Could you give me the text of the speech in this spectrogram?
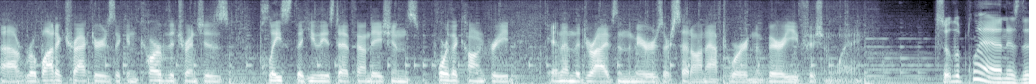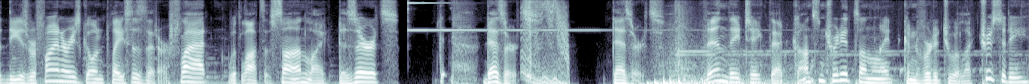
uh, robotic tractors that can carve the trenches, place the heliostat foundations, pour the concrete, and then the drives and the mirrors are set on afterward in a very efficient way. So the plan is that these refineries go in places that are flat, with lots of sun, like deserts. deserts. Deserts. Then they take that concentrated sunlight, convert it to electricity,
